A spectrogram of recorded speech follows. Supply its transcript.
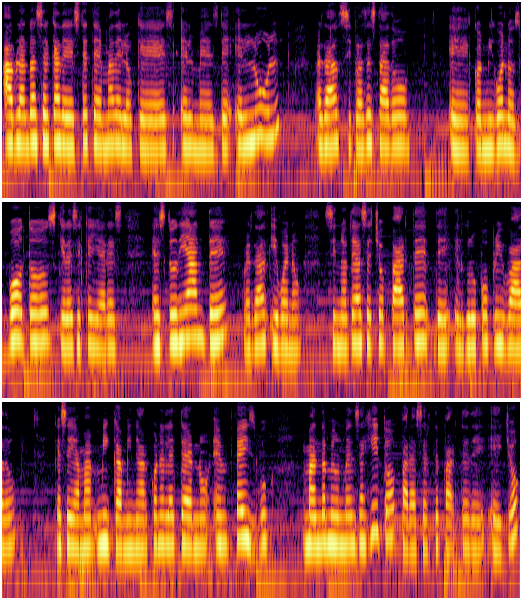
hablando acerca de este tema de lo que es el mes de Elul, ¿verdad? Si tú has estado eh, conmigo en los votos, quiere decir que ya eres estudiante, ¿verdad? Y bueno, si no te has hecho parte del grupo privado que se llama Mi Caminar con el Eterno en Facebook, mándame un mensajito para hacerte parte de ello.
